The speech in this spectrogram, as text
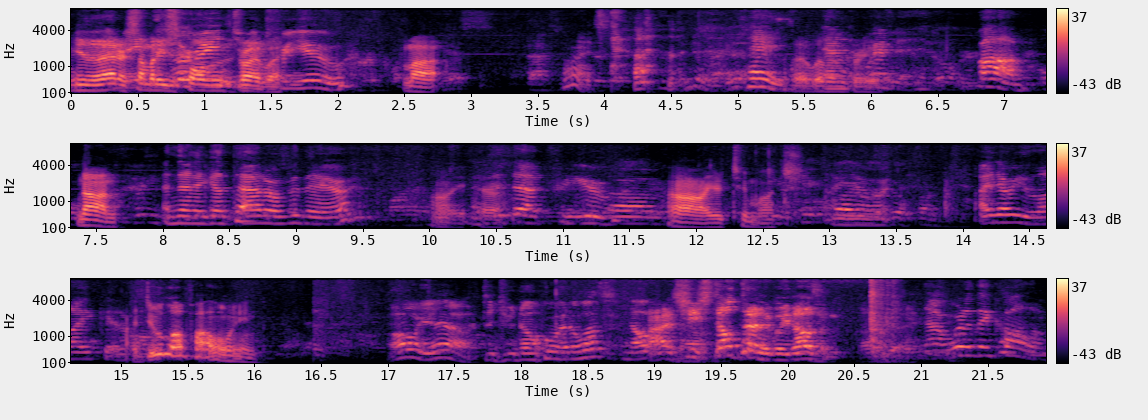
Either that or Made somebody just pulled in the arrangement For driveway. you. Ma. Nice. Hey, So live and and breathe. when- Bob, None. and then I got that over there. Oh I yeah. did that for you. Oh, you're too much. I know it. I know you like it. I do love Halloween. Oh yeah. Did you know who it was? Nope. Uh, she still technically doesn't. Now, what do they call him?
